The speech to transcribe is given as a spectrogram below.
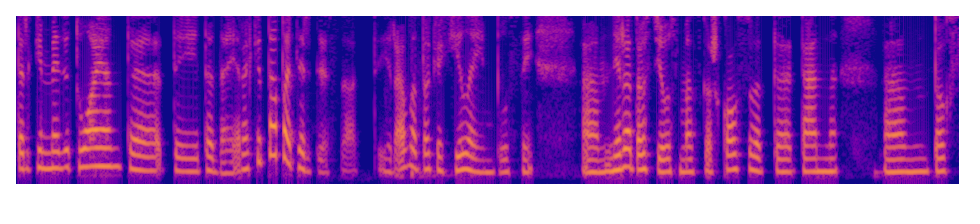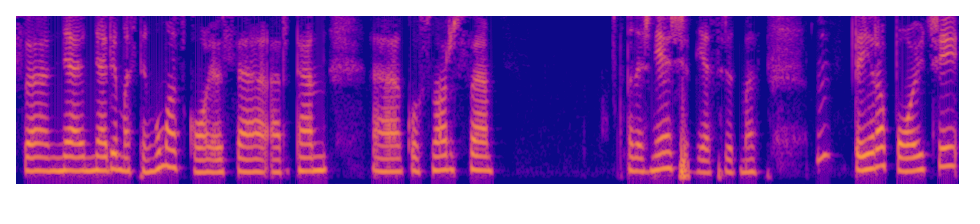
tarkim, medituojant, e, tai tada yra kita patirtis. Tai yra va tokia kyla impulsai. Yra toks jausmas kažkoks, va, ten toks ne, nerimastingumas kojose, ar ten koks nors padažnėja širdies ritmas. Mm, tai yra pojūčiai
